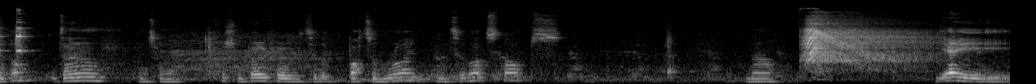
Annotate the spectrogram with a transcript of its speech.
up, down. I'm just going to push them both over to the bottom right until that stops. Now Yay!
